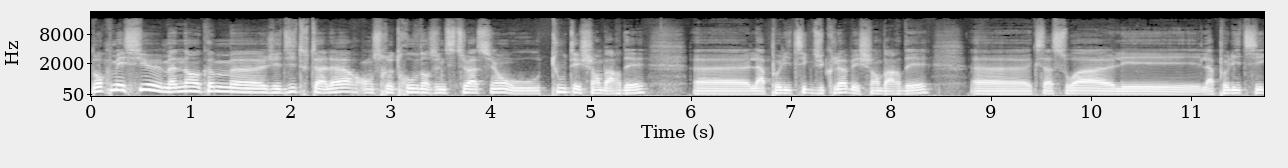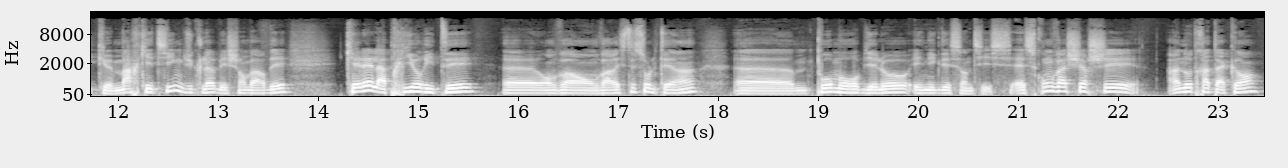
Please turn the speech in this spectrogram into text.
Donc, messieurs, maintenant, comme euh, j'ai dit tout à l'heure, on se retrouve dans une situation où tout est chambardé. Euh, la politique du club est chambardée, euh, que ça soit les la politique marketing du club est chambardée. Quelle est la priorité euh, on va on va rester sur le terrain euh, pour Mauro Biello et Nick DeSantis. Est-ce qu'on va chercher un autre attaquant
